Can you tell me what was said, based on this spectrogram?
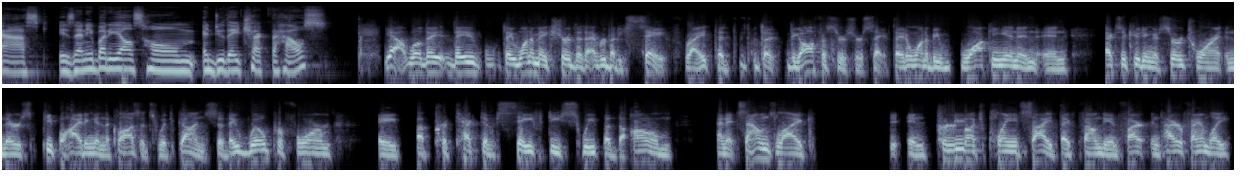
ask, is anybody else home? And do they check the house? Yeah, well, they they they want to make sure that everybody's safe, right? That the the officers are safe. They don't want to be walking in and, and executing a search warrant and there's people hiding in the closets with guns. So they will perform a, a protective safety sweep of the home. And it sounds like, in pretty much plain sight, they found the entire entire family,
